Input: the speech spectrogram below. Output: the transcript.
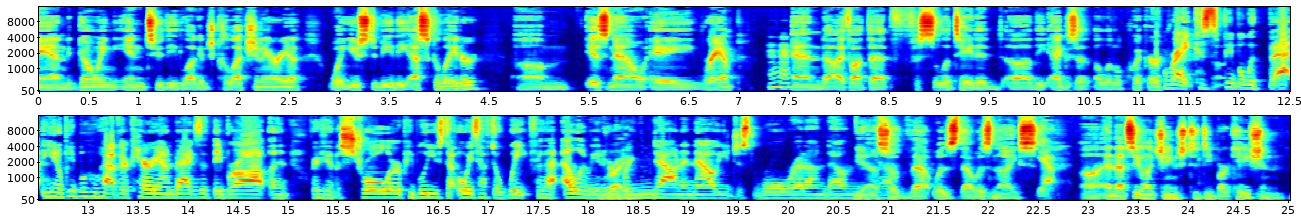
And going into the luggage collection area, what used to be the escalator um, is now a ramp. And uh, I thought that facilitated uh, the exit a little quicker. Right, because people with ba- you know people who have their carry-on bags that they brought, and or if you have a stroller, people used to always have to wait for that elevator Right. to bring them down, and now you just roll right on down. The, Yeah, uh, so that was that was nice. Yeah. Uh, and that's the only change to debarkation,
